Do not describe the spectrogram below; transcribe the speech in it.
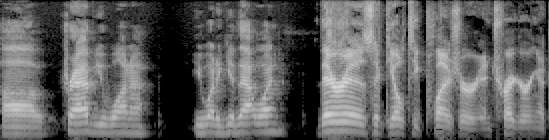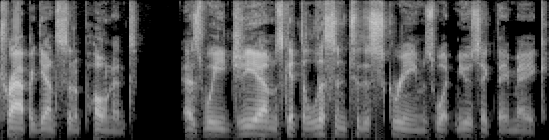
Uh, Trav, you wanna you wanna give that one? There is a guilty pleasure in triggering a trap against an opponent, as we GMs get to listen to the screams, what music they make.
